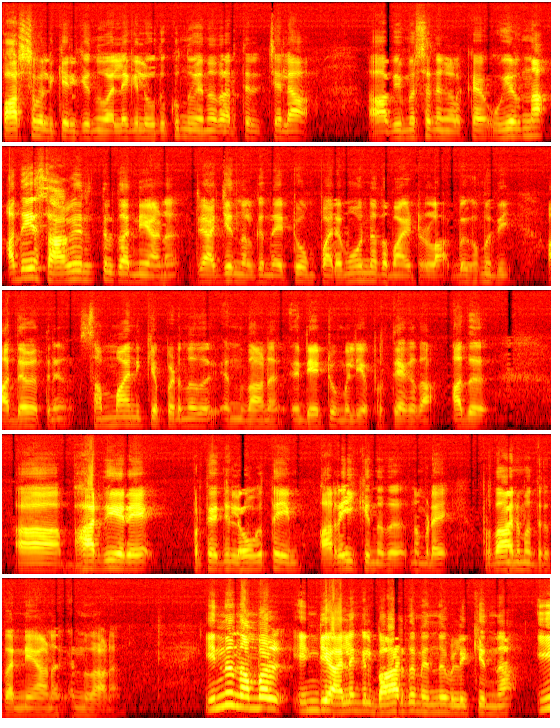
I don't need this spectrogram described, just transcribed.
പാർശ്വവൽക്കരിക്കുന്നു അല്ലെങ്കിൽ ഒതുക്കുന്നു എന്ന തരത്തിൽ ചില വിമർശനങ്ങളൊക്കെ ഉയർന്ന അതേ സാഹചര്യത്തിൽ തന്നെയാണ് രാജ്യം നൽകുന്ന ഏറ്റവും പരമോന്നതമായിട്ടുള്ള ബഹുമതി അദ്ദേഹത്തിന് സമ്മാനിക്കപ്പെടുന്നത് എന്നതാണ് എന്റെ ഏറ്റവും വലിയ പ്രത്യേകത. അത് ഭാരതീയരെ പ്രത്യേകിച്ച് ലോകത്തെയും അറിയിക്കുന്നത് നമ്മുടെ പ്രധാനമന്ത്രി തന്നെയാണ് എന്നതാണ്. ഇന്ന് നമ്മൾ ഇന്ത്യ അല്ലെങ്കിൽ ഭാരതം എന്ന് വിളിക്കുന്ന ഈ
